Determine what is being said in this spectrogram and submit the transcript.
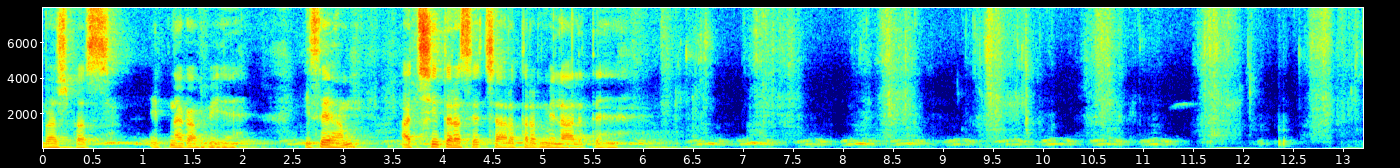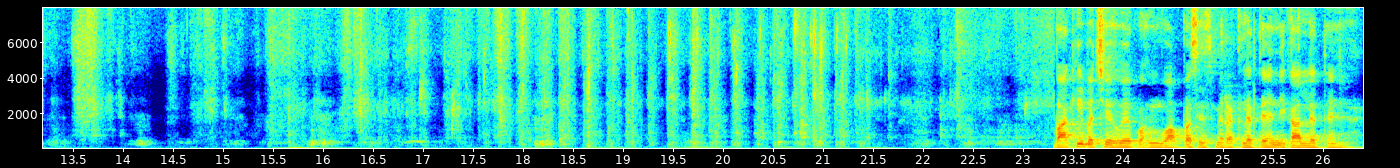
बस बस, इतना काफ़ी है। इसे हम अच्छी तरह से चारों तरफ़ मिला लेते हैं। बाकी बचे हुए को हम वापस इसमें रख लेते हैं निकाल लेते हैं।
